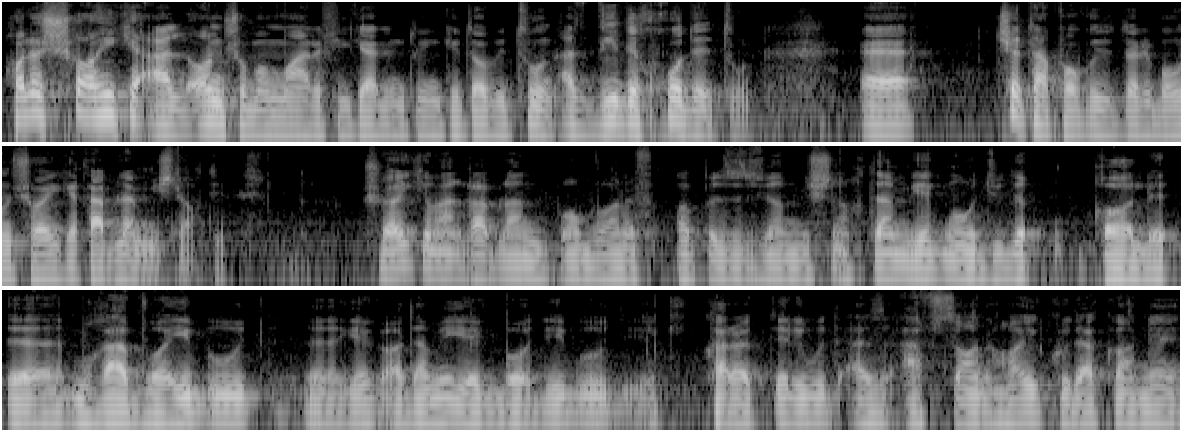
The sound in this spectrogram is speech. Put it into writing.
حالا شاهی که الان شما معرفی کردین تو این کتابتون از دید خودتون چه تفاوتی داره با اون شاهی که قبلا میشناختیدش؟ شاهی که من قبلا به عنوان اپوزیسیون میشناختم یک موجود مقوایی بود یک آدم یک بودی بود یک کاراکتری بود از افسانه های کودکانه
